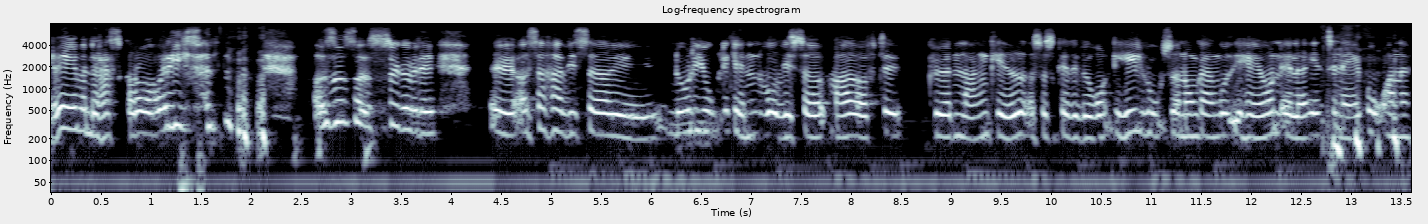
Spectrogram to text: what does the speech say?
Reven rasker over isen. og så, så synger vi det. Øh, og så har vi så øh, nu er det jul igen, hvor vi så meget ofte kører den lange kæde, og så skal det vi rundt i hele huset, og nogle gange ud i haven, eller ind til naboerne,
